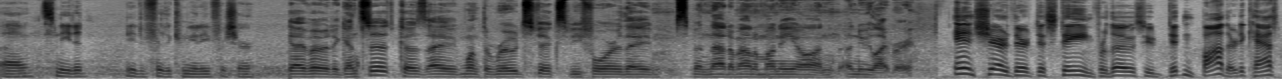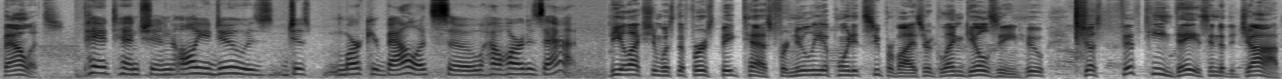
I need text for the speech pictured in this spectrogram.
Uh, it's needed, needed for the community for sure. I voted against it because I want the roads fixed before they spend that amount of money on a new library and shared their disdain for those who didn't bother to cast ballots. Pay attention. All you do is just mark your ballots, so how hard is that? The election was the first big test for newly appointed supervisor Glen Gilzean, who, just 15 days into the job,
